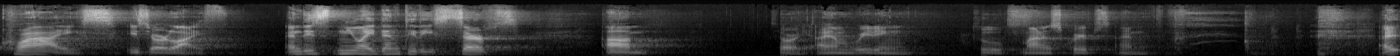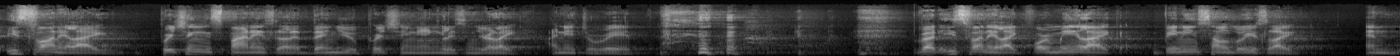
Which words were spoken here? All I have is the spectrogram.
Christ is your life. And this new identity serves. Um, sorry, I am reading two manuscripts, and it's funny, like preaching in Spanish, then you preach in English, and you're like, I need to read. but it's funny, like for me, like being in San Luis, like, and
